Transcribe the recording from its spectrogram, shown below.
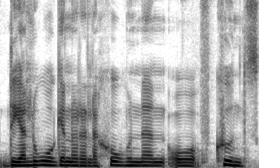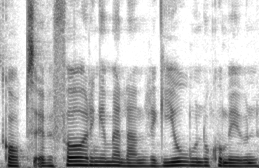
dialogen och relationen och kunskapsöverföringen mellan region och kommun.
